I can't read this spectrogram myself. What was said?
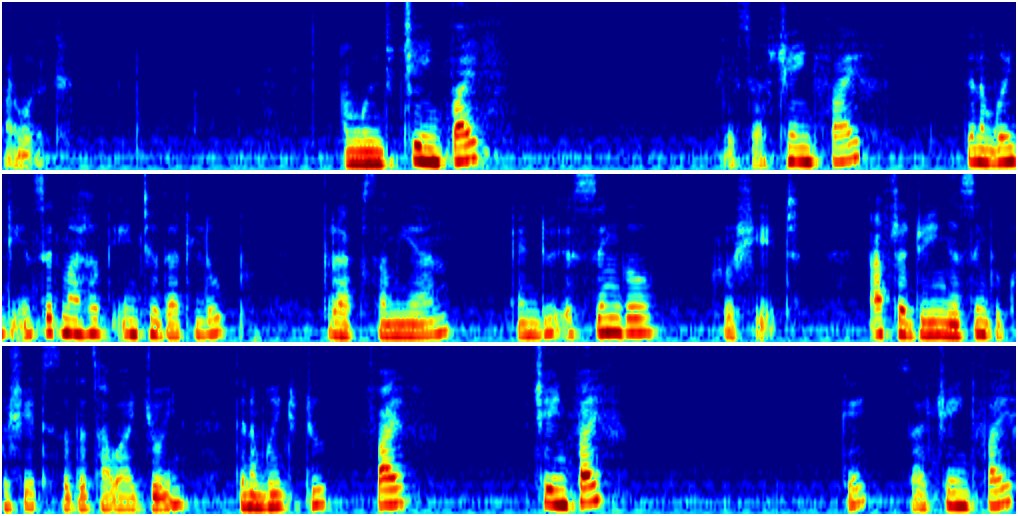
my work. I'm going to chain five. Okay so I've chained five. Then I'm going to insert my hook into that loop grab some yarn and do a single crochet after doing a single crochet so that's how I join then I'm going to do five chain five. Okay so I've chained five.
